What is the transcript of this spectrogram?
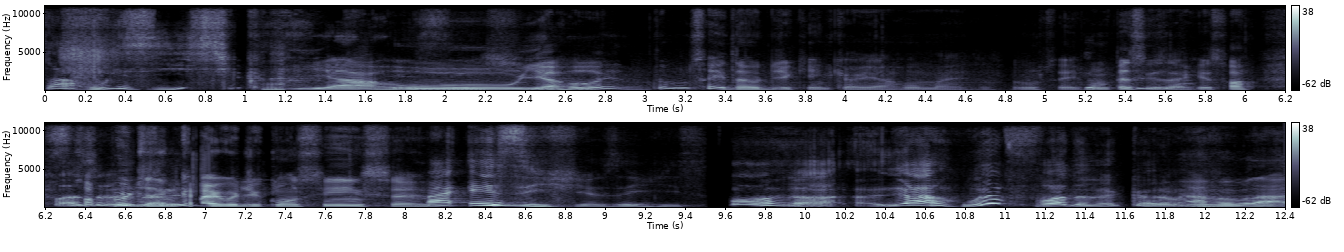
Yahoo existe, cara. Yahoo, Existe, Yahoo, eu não sei de quem que é o Yahoo, mas não sei. Vamos pesquisar aqui só, só por verdade. desencargo de consciência. Mas existe, sei disso. Porra, Yahoo é foda, né, cara? Ah, vamos lá.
